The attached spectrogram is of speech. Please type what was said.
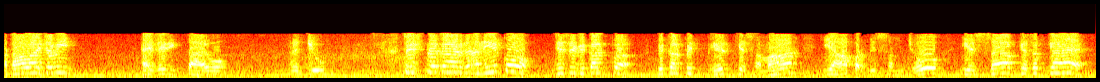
हटा हुआ है ज़मीन। ऐसे दिखता है वो रज्जु तो इस प्रकार अनेकों जैसे विकल्प, विकल्पित भेद के समान यहाँ पर भी समझो, ये सब के सब क्या है?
